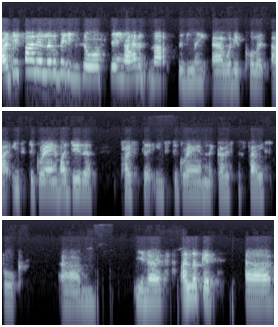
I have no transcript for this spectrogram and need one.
I do find it a little bit exhausting. I haven't mastered link. Uh, what do you call it? Uh, Instagram. I do the post to Instagram and it goes to Facebook. Um, you know, I look at uh,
